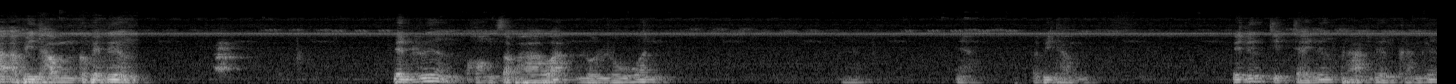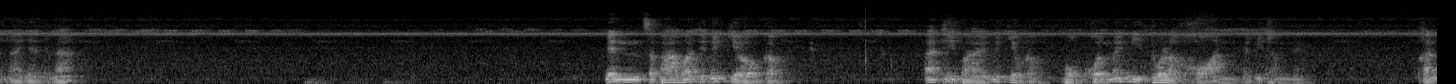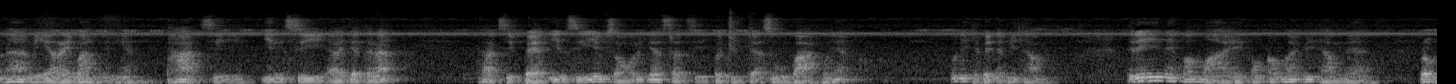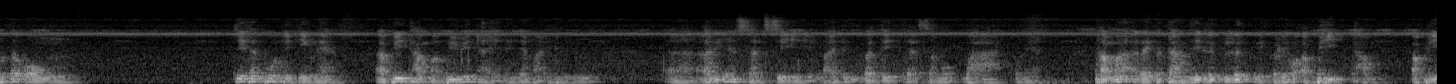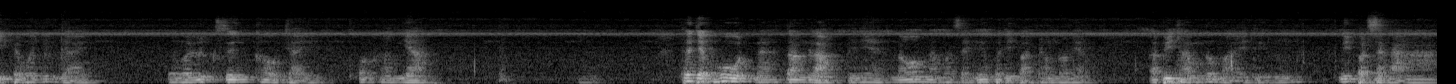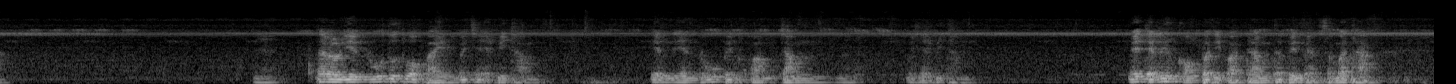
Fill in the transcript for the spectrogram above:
ถ้าอภิธรรมก็เป็นเรื่อง เป็นเรื่องของสภาวะล้วนๆเนี่ยอภิธรรม เป็นเรื่องจิตใจเรื่องธาตุเรื่องขันเรื่องอายตนะ เป็นสภาวะที่ไม่เกี่ยวกับอธิบายไม่เกี่ยวกับบุคคลไม่มีตัวละครอภิธรรมเนี่ย ขันห้ามีอะไรบ้างอย่างเงี้ยธาตุสี่อินทรีย์อายตนะธาตุสิบแปดอินทรีย์ยี่สิบสองอริยสัจสี่ปฏิจจสุบาทพวกเนี้ยพวกนี้จะเป็นอภิธรรม ทีนี้ในความหมายของคำว่าอภิธรรมเนี่ยพระพุทธองค์ ที่ท่านพูดจริงๆเนี่ยอภิธรรมอภิวินัยเนี่ยจะหมายถึงอริยสัจสี่หมายถึงปฏิจจสมุปบาทพวกนี้ธรรมะอะไรก็ตามที่ลึกๆนี่ก็เรียกว่าอภิธรรม อภิแปลว่ายิ่งใหญ่แปลว่าลึกซึ้งเข้าใจค่อนข้างยาก ถ้าจะพูดนะ ตามหลักทีนี้น้อมนำมาใส่เรื่องปฏิบัติธรรมเราเนี่ยอภิธรรมก็หมายถึงวิปัสสนาถ้าเราเรียนรู้ทั่วๆไป ไม่ใช่อภิธรรมเรียนเรียนรู้เป็นความจำไม่ใช่อภิธรรมแม้แต่เรื่องของปฏิบัติธรรมถ้าเป็นแบบสมถะ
